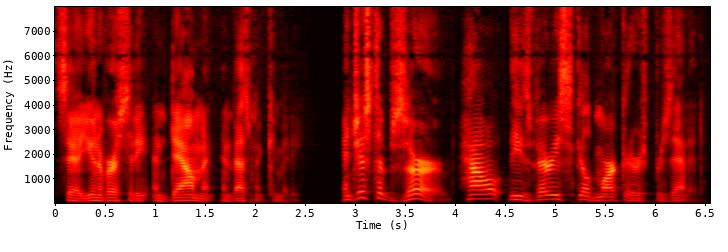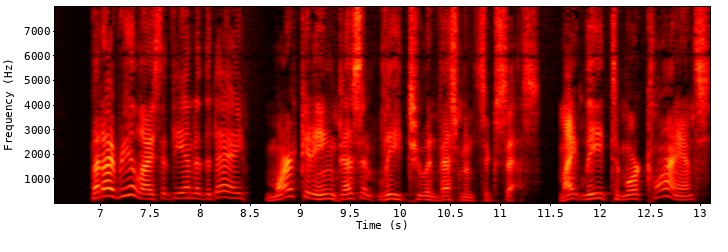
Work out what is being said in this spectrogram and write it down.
say a university endowment investment committee, and just observe how these very skilled marketers presented. But I realized at the end of the day, marketing doesn't lead to investment success might lead to more clients.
